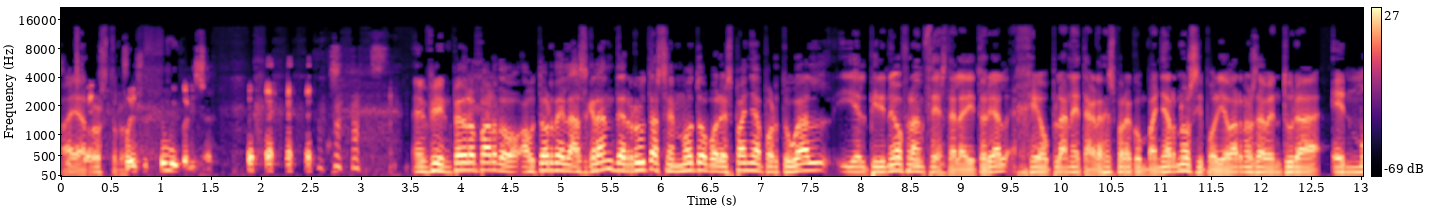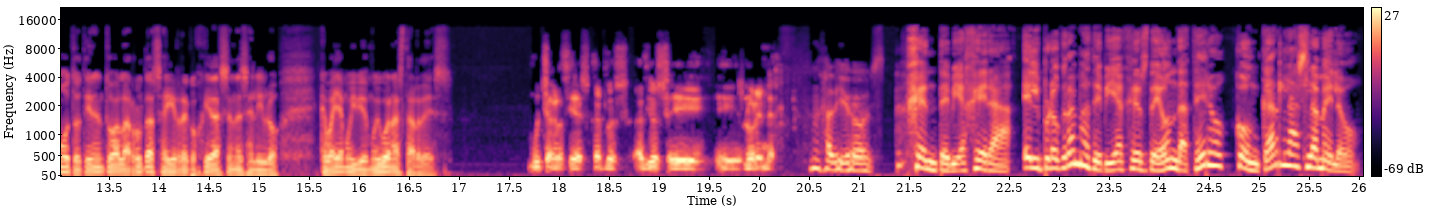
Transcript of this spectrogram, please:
Vaya rostro. Fue muy curioso. En fin, Pedro Pardo, autor de Las grandes rutas en moto por España, Portugal y el Pirineo francés de la editorial Geoplaneta. Gracias por acompañarnos y por llevarnos de aventura en moto. Tienen todas las rutas ahí recogidas en ese libro. Que vaya muy bien. Muy buenas tardes. Muchas gracias, Carlos. Adiós, eh, eh, Lorena. Adiós. Gente Viajera, el programa de viajes de Onda Cero con Carlas Lamelo.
